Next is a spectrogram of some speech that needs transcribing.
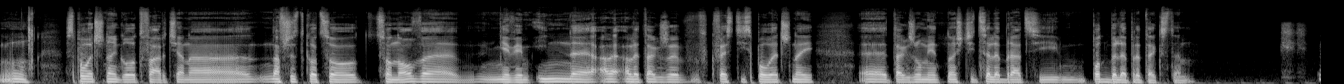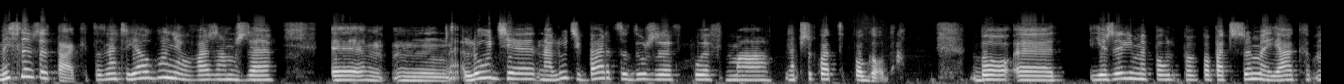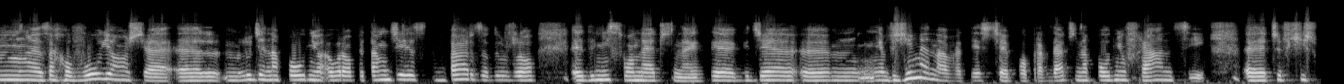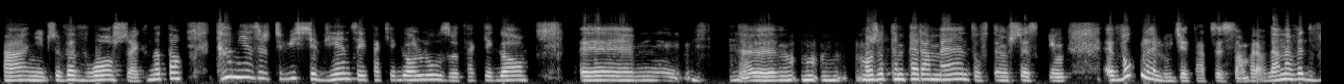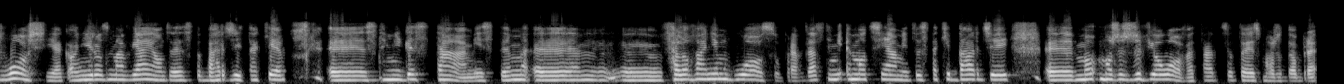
mm, społecznego otwarcia na, na wszystko, co, co nowe, nie wiem, inne, ale, ale także w kwestii społecznej, e, także umiejętności celebracji pod byle pretekstem. Myślę, że tak. To znaczy, ja ogólnie uważam, że ludzie, na ludzi bardzo duży wpływ ma na przykład pogoda. Bo e, jeżeli my po, po, popatrzymy, jak mm, zachowują się e, ludzie na południu Europy, tam gdzie jest bardzo dużo e, dni słonecznych, e, gdzie w zimę nawet jest ciepło, prawda, czy na południu Francji, czy w Hiszpanii, czy we Włoszech, no to tam jest rzeczywiście więcej takiego luzu, takiego może temperamentu w tym wszystkim. W ogóle ludzie tacy są, prawda? Nawet Włosi, jak oni rozmawiają, to jest to bardziej takie e, z tymi gestami, z tym e, falowaniem głosu, prawda? Z tymi emocjami. To jest takie bardziej e, może żywiołowe, tak? Co to jest może dobre,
